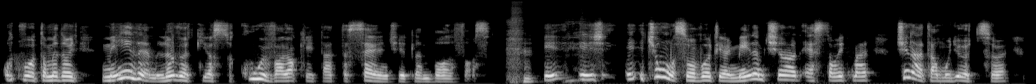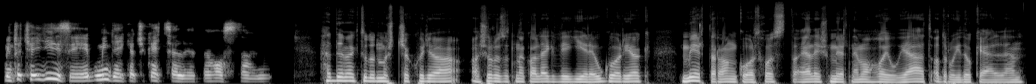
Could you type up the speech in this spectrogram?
ott voltam de hogy miért nem lövött ki azt a kurva rakétát, te szerencsétlen balfasz. és, és egy csomószor volt ilyen, hogy miért nem csinálod ezt, amit már csináltam úgy ötször, mint hogyha egy izé mindegyiket csak egyszer lehetne használni. Hát de meg tudod most csak, hogy a, a sorozatnak a legvégére ugorjak, miért a rankort hozta el, és miért nem a hajóját a droidok ellen?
